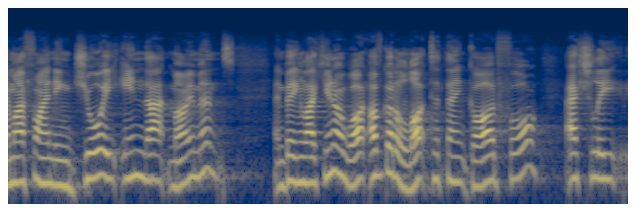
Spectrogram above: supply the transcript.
Am I finding joy in that moment? And being like, you know what, I've got a lot to thank God for. Actually,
